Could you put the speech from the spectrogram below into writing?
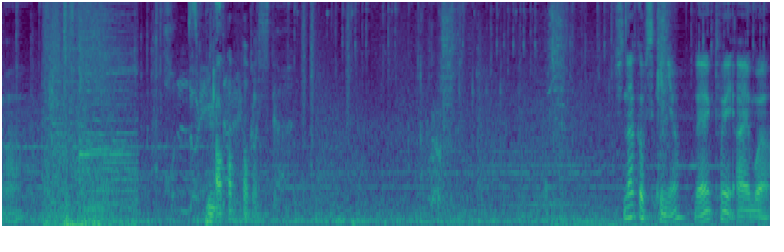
와, 음, 아깝다. 신화급 스킨이요? 레넥토이, 아니 뭐야.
